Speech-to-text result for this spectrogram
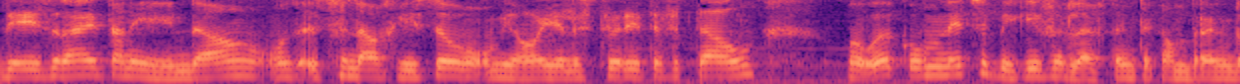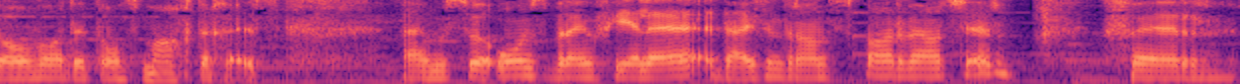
dis reg dan Henda, ons is vandag hier so om jou hele storie te vertel, maar ook om net so 'n bietjie verligting te kan bring daar waar dit ons magtig is. Ehm um, so ons bring vir julle 'n 1000 rand spaar voucher vir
